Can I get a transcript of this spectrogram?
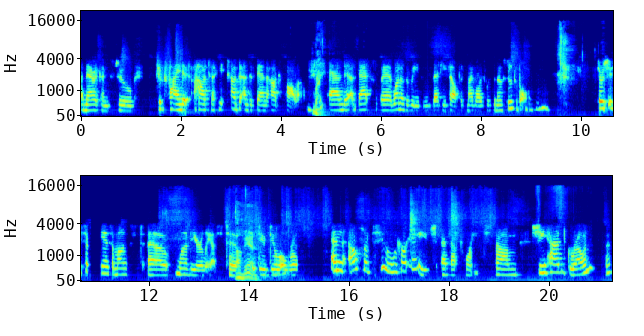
Americans to to find it hard to hard to understand, hard to follow. Right. And uh, that's where one of the reasons that he felt that my voice was the most suitable. Mm-hmm. So she certainly is amongst uh, one of the earliest to, Oh, yeah. to do dual roles. And also, too, her age at that point. Um, she had grown a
